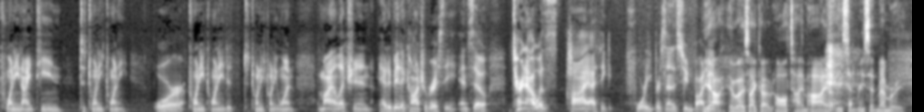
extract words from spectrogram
2019 to 2020 or 2020 to, to 2021. My election had a bit of controversy, and so turnout was high. I think 40% of the student body. Yeah, it was like an all time high, at least in recent memory.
